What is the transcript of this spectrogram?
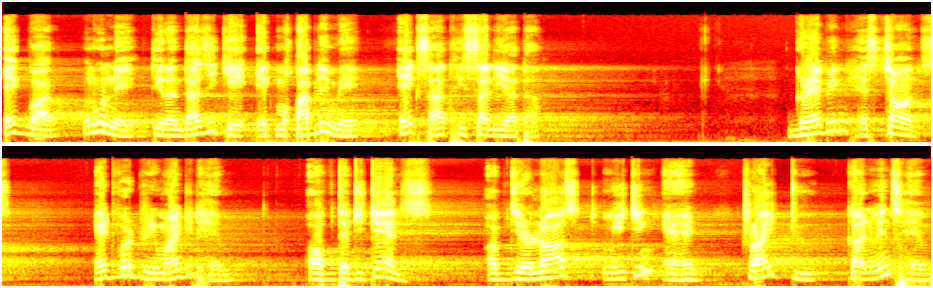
ایک بار انہوں نے تیر اندازی کے ایک مقابلے میں ایک ساتھ حصہ لیا تھا۔ Grabbing his chance Edward reminded him of the details of their last meeting and try to convince him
